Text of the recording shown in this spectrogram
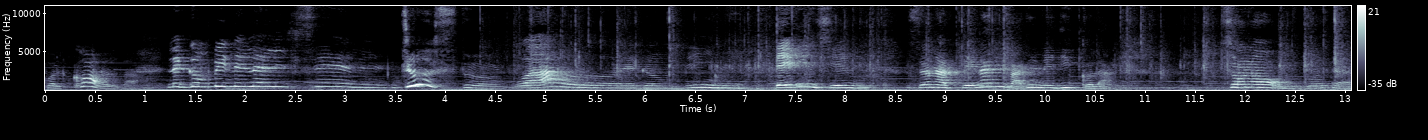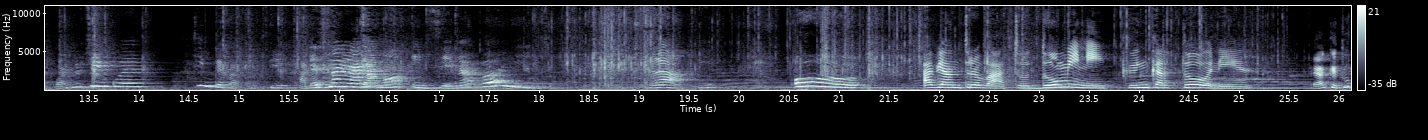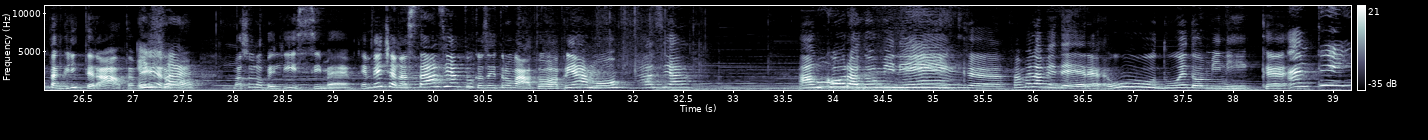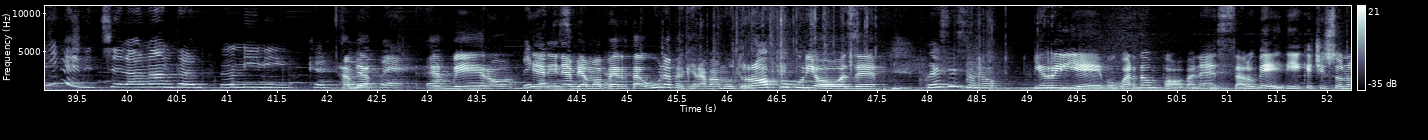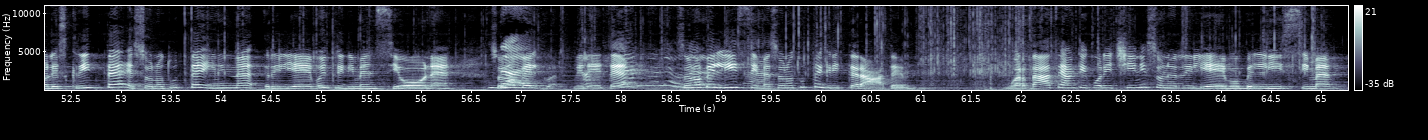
qualcosa. Le gombine insieme. Giusto. Wow, le gombine. Dei insieme. Sono appena arrivate in edicola. Sono 1, 2, 3, 4, 5. 5 pacchetti. Adesso li vediamo insieme a voi. Rapi. Oh, abbiamo trovato Dominique in cartoni. È anche tutta glitterata, vero? Infatti. Ma sono bellissime. E invece Anastasia, tu cosa hai trovato? Apriamo? Asia? Ancora Dominique. Fammela vedere. Uh, due Dominique. Anche ieri c'era un'altra Dominique. Abbia-. È vero, ieri ne abbiamo aperta una perché eravamo troppo curiose. Queste sono Il rilievo, guarda un po' Vanessa, lo vedi che ci sono le scritte e sono tutte in rilievo, in tridimensione. Sono guarda, vedete? Sono bellissime, sono tutte glitterate. Guardate, anche i cuoricini sono in rilievo, bellissime.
